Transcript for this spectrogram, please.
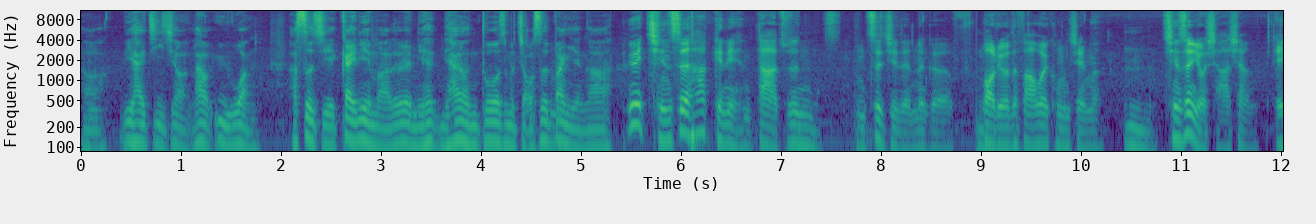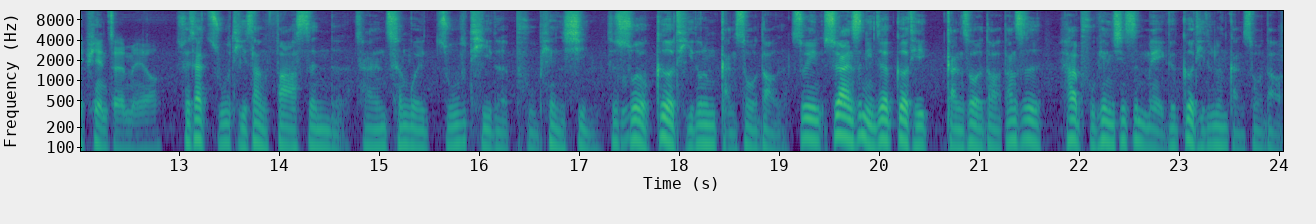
啊，利害计较，它有欲望，它涉及的概念嘛，对不对？你你还有很多什么角色扮演啊？因为情色它给你很大，就是。你自己的那个保留的发挥空间了。嗯，情色有遐想，A 片则没有，所以在主体上发生的才能成为主体的普遍性，是所有个体都能感受到的。所以虽然是你这个个体感受得到，但是它的普遍性是每个个体都能感受到的。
